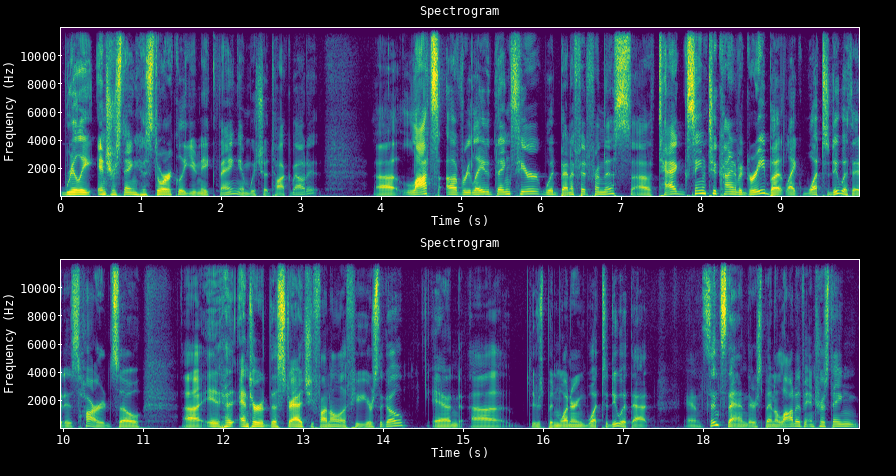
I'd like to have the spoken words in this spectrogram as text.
really interesting, historically unique thing, and we should talk about it. Uh, lots of related things here would benefit from this. Uh, Tag seemed to kind of agree, but like what to do with it is hard. So uh, it had entered the strategy funnel a few years ago, and uh, there's been wondering what to do with that. And since then, there's been a lot of interesting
